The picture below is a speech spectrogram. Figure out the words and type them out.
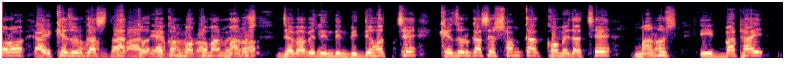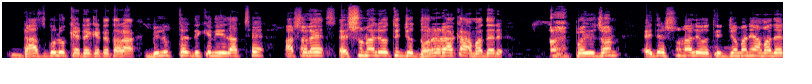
বড় এই খেজুর গাছ থাকতো। এখন বর্তমান মানুষ যেভাবে দিন দিন বৃদ্ধি হচ্ছে খেজুর গাছের সংখ্যা কমে যাচ্ছে। মানুষ ইট বাঠায় গাছগুলো কেটে কেটে তারা বিলুপ্তের দিকে নিয়ে যাচ্ছে। আসলে সোনালী ঐতিহ্য ধরে রাখা আমাদের প্রয়োজন। এই যে সোনালী ঐতিহ্য মানে আমাদের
